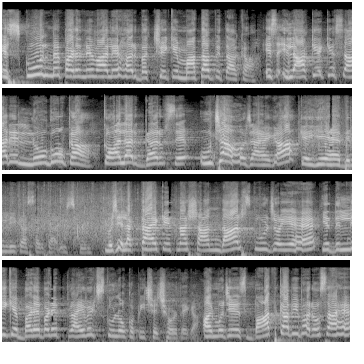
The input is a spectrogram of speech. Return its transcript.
स्कूल में पढ़ने वाले हर बच्चे के माता पिता का, इस इलाके के सारे लोगों का कॉलर गर्व से ऊँचा हो जाएगा कि ये है दिल्ली का सरकारी स्कूल। मुझे लगता है कि इतना शानदार स्कूल जो ये है, ये दिल्ली के बड़े बड़े प्राइवेट स्कूलों को पीछे छोड़ देगा। और मुझे इस बात का भी भरोसा है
